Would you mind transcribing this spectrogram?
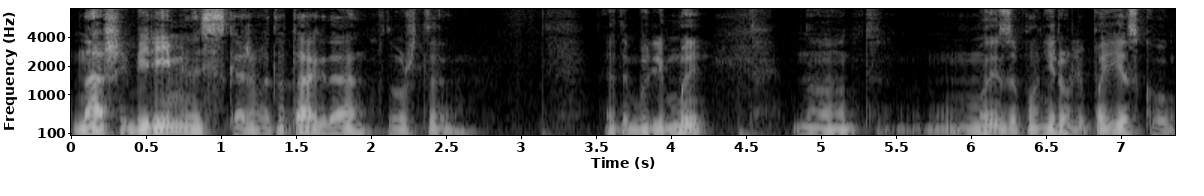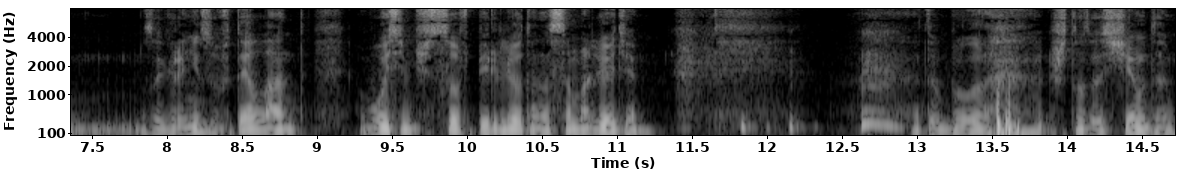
нашей беременности, скажем это так, да, потому что это были мы. Но вот, мы запланировали поездку за границу в Таиланд. 8 часов перелета на самолете. Это было что-то с чем-то.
